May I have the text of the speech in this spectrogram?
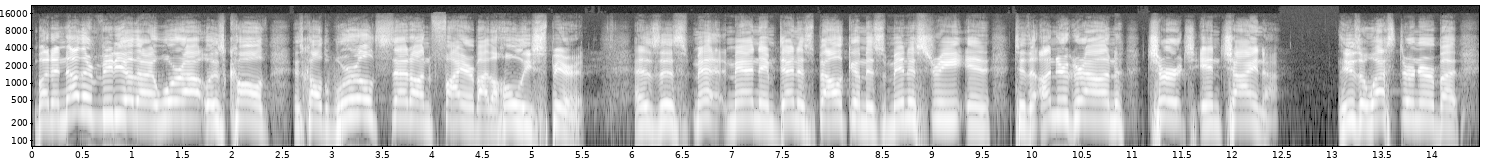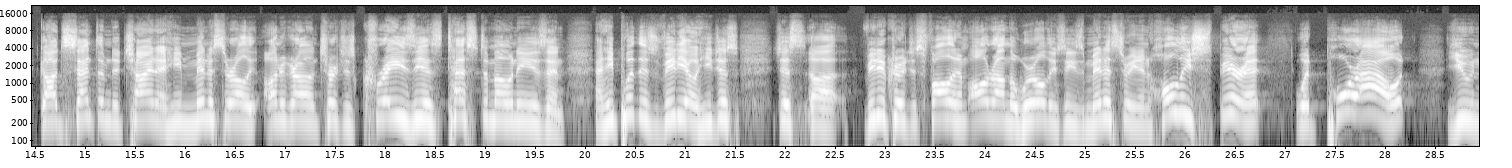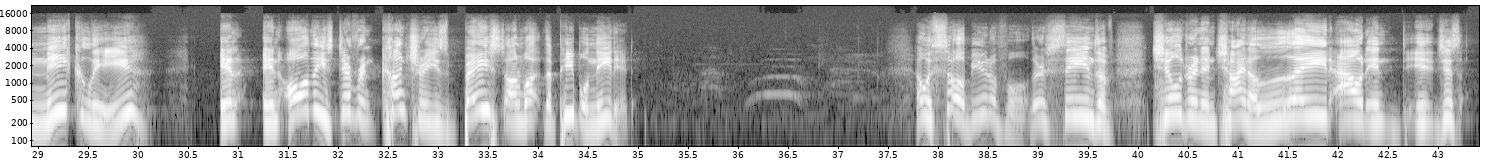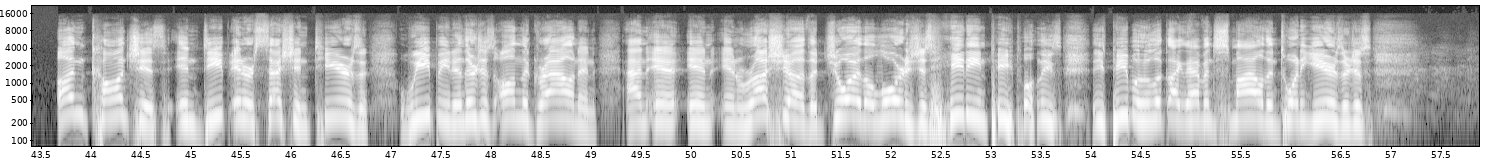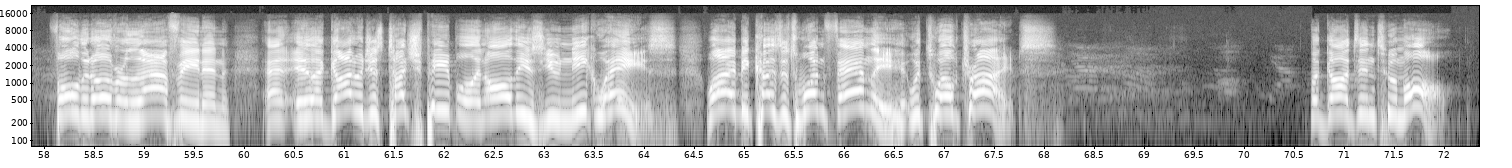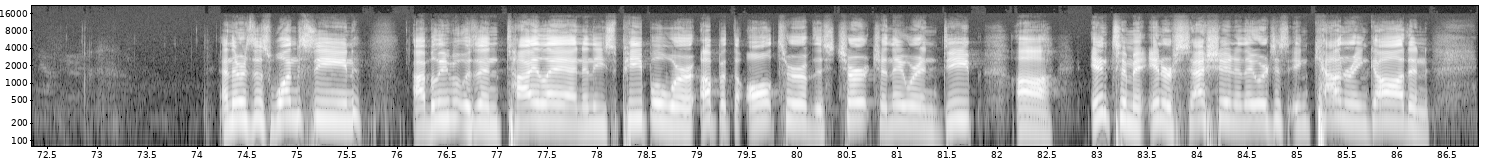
But another video that I wore out was called is called "World Set on Fire by the Holy Spirit." It's this man named Dennis Balcombe, his ministry in, to the underground church in China. He was a Westerner, but God sent him to China. He ministered all the underground churches, craziest testimonies, and and he put this video. He just just uh, video crew just followed him all around the world as he's ministering, and Holy Spirit would pour out uniquely in in all these different countries based on what the people needed. It was so beautiful. There's scenes of children in China laid out in, in just unconscious in deep intercession tears and weeping and they're just on the ground and and in, in in Russia the joy of the Lord is just hitting people these these people who look like they haven't smiled in 20 years they're just folded over laughing and, and it, God would just touch people in all these unique ways why? Because it's one family with 12 tribes. But God's into them all. And there was this one scene, I believe it was in Thailand, and these people were up at the altar of this church and they were in deep, uh, intimate intercession and they were just encountering God. And,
